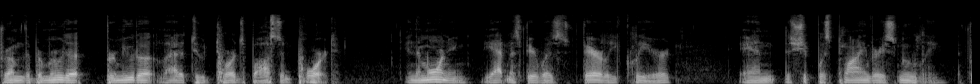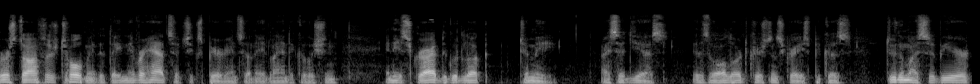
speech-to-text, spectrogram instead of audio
from the Bermuda Bermuda latitude towards Boston port. In the morning, the atmosphere was fairly clear, and the ship was plying very smoothly. The first officer told me that they never had such experience on the Atlantic Ocean, and he ascribed the good luck to me. I said yes, it is all Lord Krishna's grace because Due to my severe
